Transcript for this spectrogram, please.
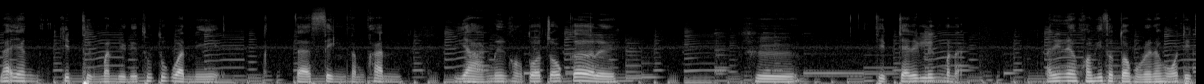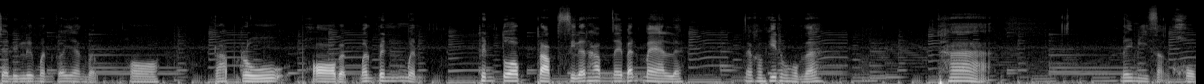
และยังคิดถึงมันอยู่ในทุกๆวันนี้ แต่สิ่งสำคัญอย่างหนึ่งของตัวโจ๊กเกอร์เลย คือจิตใจลึกๆมันอะ อันนี้ในความคิดส่วนตัวผมเลยนะผมว่าจิตใจลึกๆมันก็ยังแบบพอรับรู้พอแบบมันเป็นเหมือนเป็นตัวปรับศีลธรรมในแบทแมนเลยในความคิดของผมนะ ถ้าไม่มีสังคม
